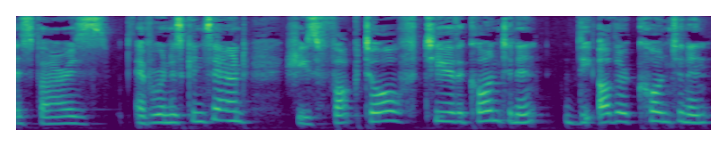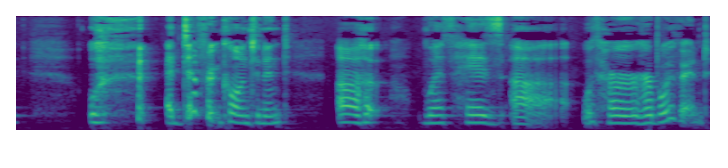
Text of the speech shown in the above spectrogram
as far as everyone is concerned, she's fucked off to the continent, the other continent, a different continent, uh, with his, uh, with her, her boyfriend.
